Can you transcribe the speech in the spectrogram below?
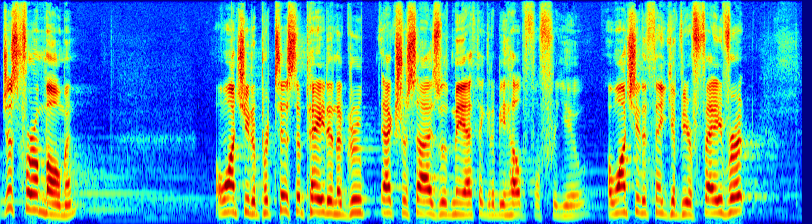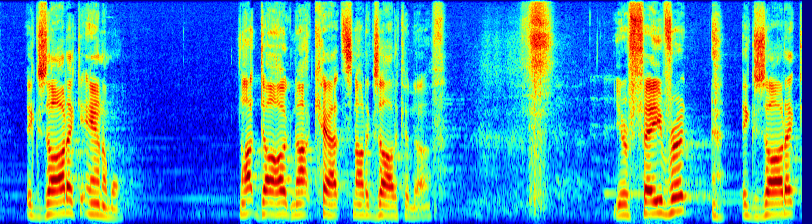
just for a moment. I want you to participate in a group exercise with me. I think it'll be helpful for you. I want you to think of your favorite exotic animal. Not dog, not cats, not exotic enough. Your favorite exotic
